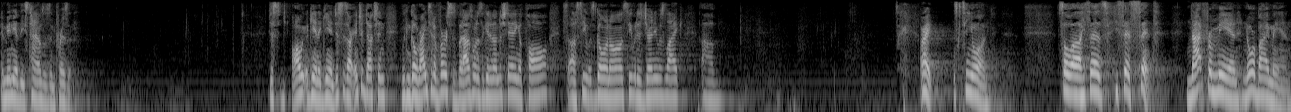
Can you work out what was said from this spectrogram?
And many of these times was in prison. Just all, again, again, just as our introduction, we can go right into the verses, but I just want us to get an understanding of Paul, uh, see what's going on, see what his journey was like. Um, all right, let's continue on. So uh, he says, he says, sent, not from men nor by man.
